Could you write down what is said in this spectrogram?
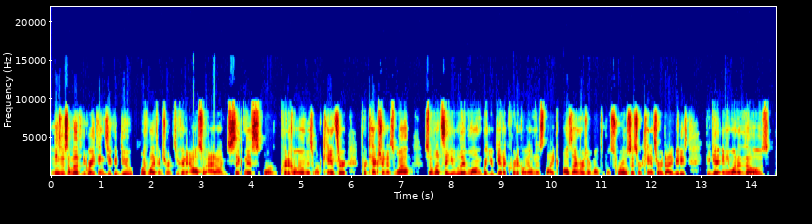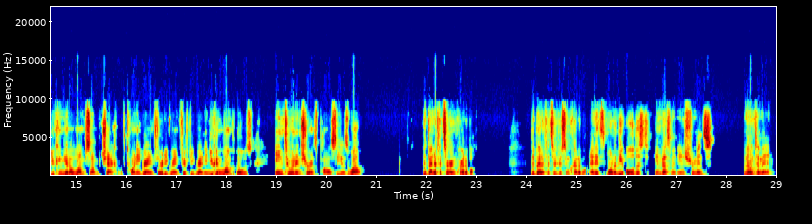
These are some of the great things you could do with life insurance. You can also add on sickness or critical illness or cancer protection as well. So let's say you live long, but you get a critical illness like Alzheimer's or multiple sclerosis or cancer or diabetes. If you get any one of those, you can get a lump sum check of 20 grand, 30 grand, 50 grand, and you can lump those into an insurance policy as well the benefits are incredible. The benefits are just incredible. And it's one of the oldest investment instruments known to man.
